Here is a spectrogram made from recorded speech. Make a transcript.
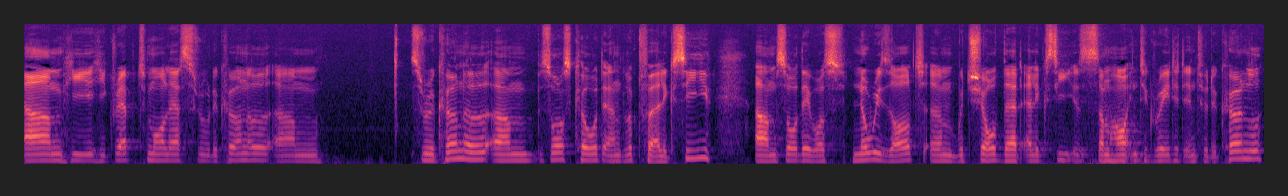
Um, he he grabbed more or less through the kernel um, through the kernel um, source code and looked for LXC. Um, so there was no result um, which showed that LXC is somehow integrated into the kernel.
